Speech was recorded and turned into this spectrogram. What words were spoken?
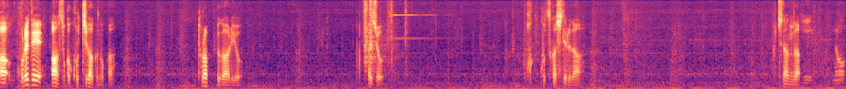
あこれであそっかこっちが開くのか。トラップがあるよ。大丈夫。コつかしてるな。こっちなんだ。敵の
